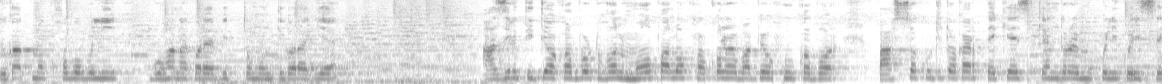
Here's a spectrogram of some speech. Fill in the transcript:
যোগাত্মক হ'ব বুলি ঘোষণা কৰে বিত্তমন্ত্ৰীগৰাকীয়ে। আজিৰ তৃতীয় খবৰটো হ'ল মৌ পালকসকলৰ বাবেও সুখবৰ। পাঁচশ কোটি টকাৰ পেকেজ কেন্দ্ৰই মুকলি কৰিছে।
